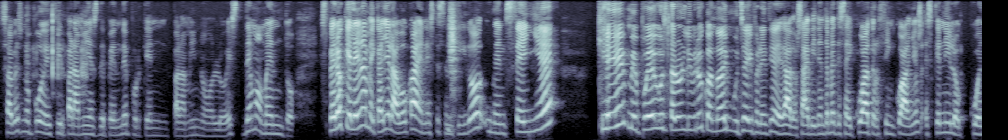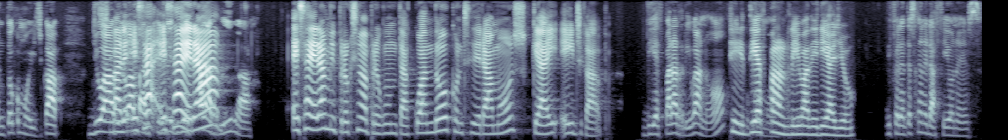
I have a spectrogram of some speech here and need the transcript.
¿sabes? No puedo decir para mí es depende porque para mí no lo es. De momento. Espero que Elena me calle la boca en este sentido y me enseñe que me puede gustar un libro cuando hay mucha diferencia de edad. O sea, evidentemente si hay 4 o 5 años, es que ni lo cuento como age gap. Yo hablo Vale, a esa- de esa 10 para era-. Esa era mi próxima pregunta. ¿Cuándo consideramos que hay age gap? 10 para arriba, ¿no? Sí, ¿O 10 cómo? para arriba, diría yo. Diferentes generaciones,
